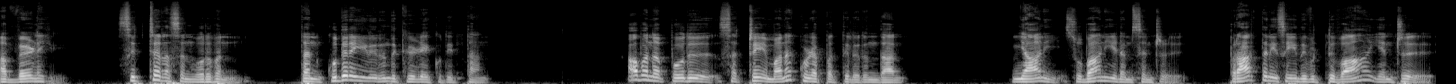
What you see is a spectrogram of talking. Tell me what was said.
அவ்வேளையில் சிற்றரசன் ஒருவன் தன் குதிரையிலிருந்து கீழே குதித்தான். அவன் அப்போது சற்றே மனக்குழப்பத்தில் இருந்தான். ஞானி சுபானியிடம் சென்று பிரார்த்தனை செய்துவிட்டு வா என்று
